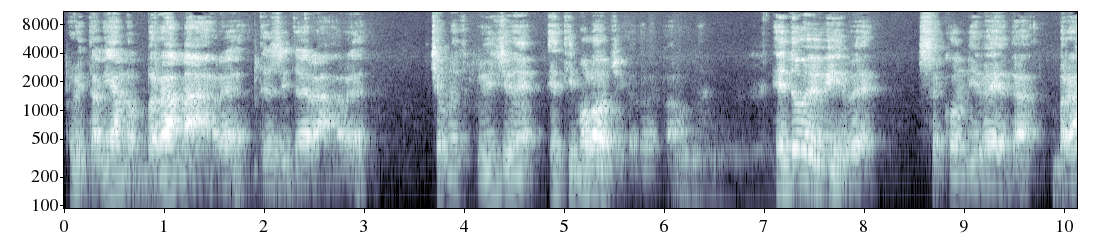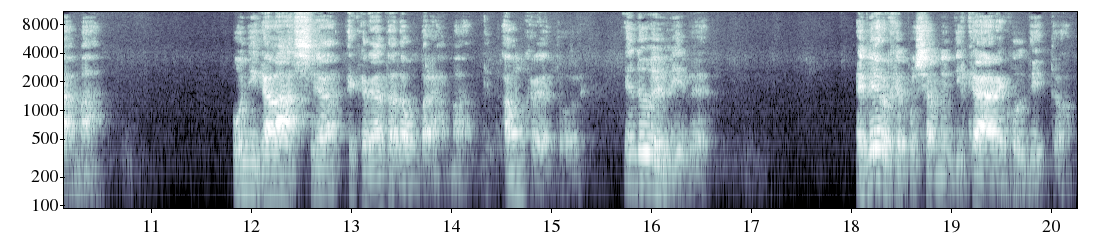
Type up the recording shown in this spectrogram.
Per l'italiano bramare, desiderare, c'è un'origine etimologica delle parole. E dove vive, secondo i Veda, Brahma? Ogni galassia è creata da un Brahma, ha un creatore. E dove vive? È vero che possiamo indicare col dito.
